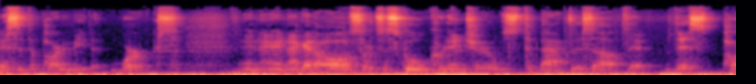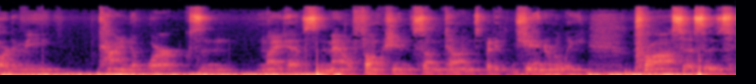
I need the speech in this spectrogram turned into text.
This is the part of me that works. And, and I got all sorts of school credentials to back this up that this part of me kind of works and might have some malfunctions sometimes, but it generally processes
